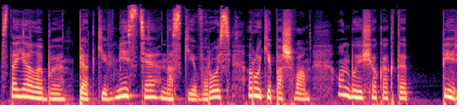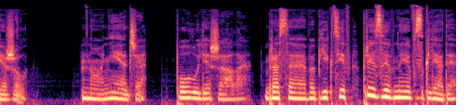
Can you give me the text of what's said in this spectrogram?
Стояла бы пятки вместе, носки врозь, руки по швам. Он бы еще как-то пережил. Но нет же, полулежала, бросая в объектив призывные взгляды,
